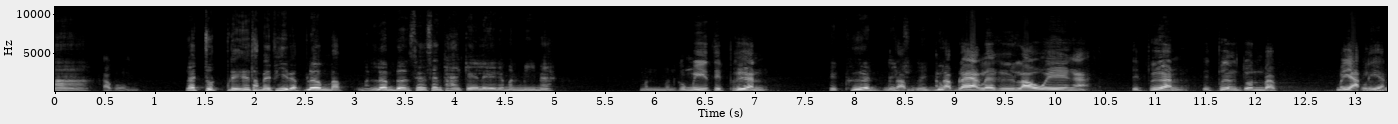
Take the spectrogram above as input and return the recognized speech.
อ่า ครับผม และจุดเปลี่ยนที่ทำให้พี่แบบเริ่มแบบเหมือนเริ่มเดินเส้นเส้นทางเกเรเนี่ยมันมีไหมมันมันก็มีติดเพื่อนติดเพื่อนในอันดับในอัยุนคดับแรกเลยคือเราเองอะ ติดเพื่อน ติดเพื่อนจนแบบไม่อยากเรียน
